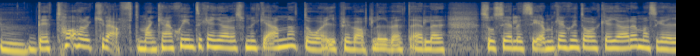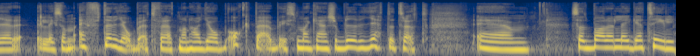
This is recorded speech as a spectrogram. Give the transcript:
mm. det tar kraft. Man kanske inte kan göra så mycket annat då i privatlivet eller socialisera. Man kanske inte orkar göra en massa grejer liksom efter jobbet för att man har jobb och bebis. Man kanske blir jättetrött. Um, så att bara lägga till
